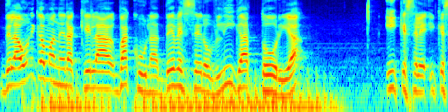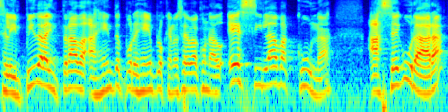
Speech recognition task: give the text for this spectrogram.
de la única manera que la vacuna debe ser obligatoria y que, se le, impida la entrada a gente, por ejemplo, que no se ha vacunado, es si la vacuna asegurara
